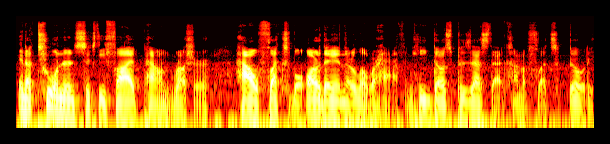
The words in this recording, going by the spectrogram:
in a 265 pound rusher. How flexible are they in their lower half? And he does possess that kind of flexibility.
